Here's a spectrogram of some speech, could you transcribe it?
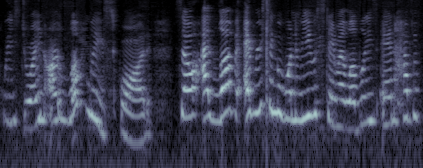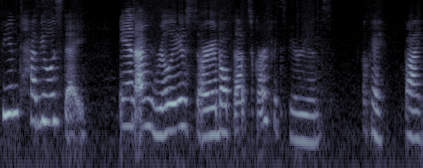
please join our lovely squad. So, I love every single one of you. Stay my lovelies and have a fantabulous day. And I'm really sorry about that scarf experience. Okay, bye.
